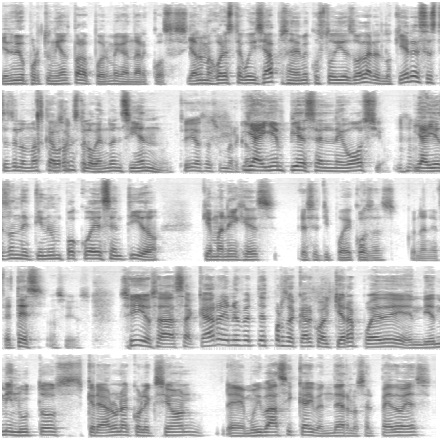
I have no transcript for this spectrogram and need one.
Y es mi oportunidad para poderme ganar cosas. Y a lo mejor este güey dice, ah, pues a mí me costó 10 dólares. ¿Lo quieres? Este es de los más cabrones, te lo vendo en 100. Sí, ese es su mercado. Y ahí empieza el negocio. Y ahí es donde tiene un poco de sentido que manejes ese tipo de cosas con NFTs. Así es. Sí, o sea, sacar NFTs por sacar, cualquiera puede en 10 minutos crear una colección eh, muy básica y venderlos. El pedo es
